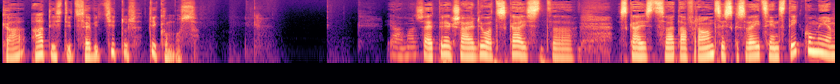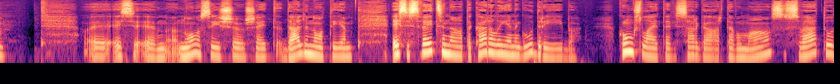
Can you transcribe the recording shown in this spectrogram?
kā attīstīt sevi citus tikumus. Jā, man šeit priekšā ir ļoti skaists, skaists svētā Franciska sveiciens tikumiem. Es e, nolasīšu šeit daļu no tiem. Esi sveicināta karaliene gudrība, Kungs, lai tevi sargā ar tavu māsu, svēto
